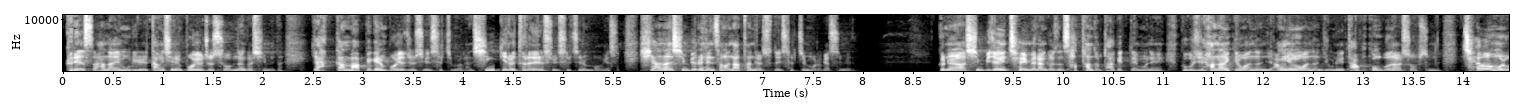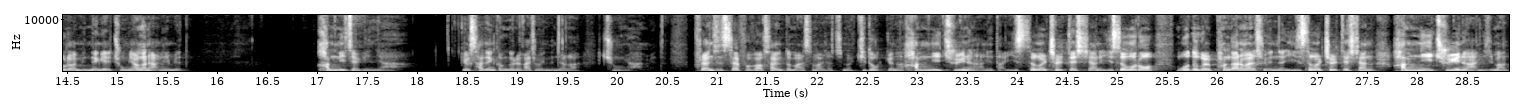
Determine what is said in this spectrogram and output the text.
그래서 하나님 우리를 당신을 보여줄 수 없는 것입니다. 약간 맛보기는 보여줄 수 있을지 모르겠습니다. 신기를 드러낼 수 있을지는 모르겠습니다. 희한한 신비로운 현상을 나타낼 수도 있을지 모르겠습니다. 그러나 신비적인 체험이라는 것은 사탄도 하기 때문에 그것이 하나님께 왔는지 악령을 왔는지 우리는 다 구분할 수 없습니다. 체험을 우리가 믿는 게 중요한 건 아닙니다. 합리적이냐, 역사적인 근거를 가지고 있느냐가 중요합니다. 프란시스 쉐퍼 박사님도 말씀하셨지만 기독교는 합리주의는 아니다. 이성을 절대시하는 이성으로 모든 걸 판가름할 수 있는 이성을 절대시하는 합리주의는 아니지만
